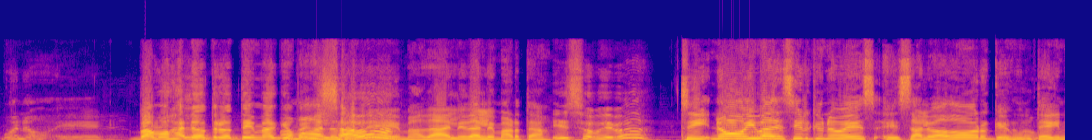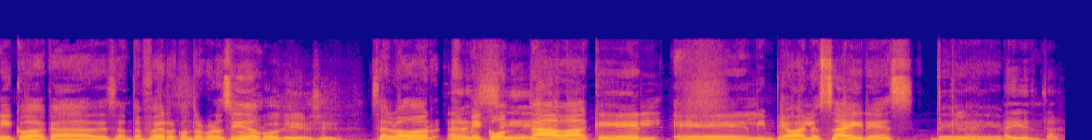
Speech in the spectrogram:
Bueno, eh, Vamos al otro tema que vamos al pensaba. otro tema. Dale, dale, Marta. ¿Eso, Beba? Sí, no, iba a decir que una vez eh, Salvador, que es un técnico de acá de Santa Fe, recontra conocido, Salvador Rodríguez, sí. Salvador eh, me sí. contaba que él eh, limpiaba los aires de, Claro, ahí está.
